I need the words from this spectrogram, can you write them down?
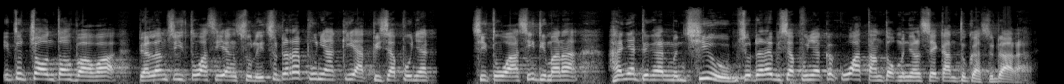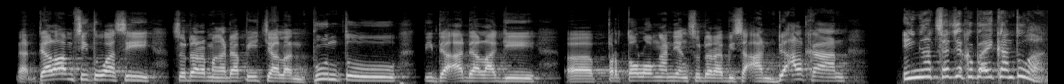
itu contoh bahwa dalam situasi yang sulit, saudara punya kiat, bisa punya situasi di mana hanya dengan mencium, saudara bisa punya kekuatan untuk menyelesaikan tugas saudara. Nah, dalam situasi saudara menghadapi jalan buntu, tidak ada lagi uh, pertolongan yang saudara bisa andalkan, ingat saja kebaikan Tuhan.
